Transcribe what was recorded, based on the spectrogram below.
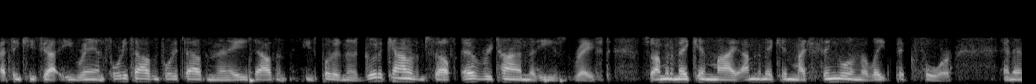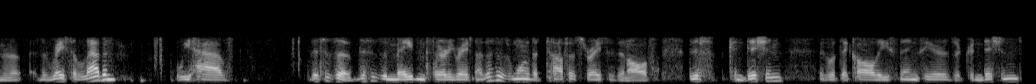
I think he's got he ran forty thousand, forty thousand, and then eighty thousand. He's put in a good account of himself every time that he's raced. So I'm going to make him my I'm going to make him my single in the late pick four, and then the, the race eleven, we have. This is a this is a maiden thirty race. Now this is one of the toughest races in all of this condition is what they call these things here. They're conditions.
